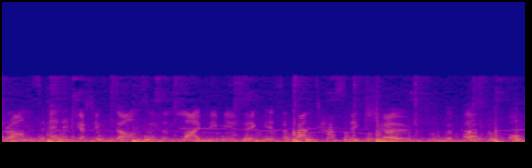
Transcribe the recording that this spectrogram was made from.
drums, energetic dancers and lively music, it's a fantastic show. But first and foremost,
